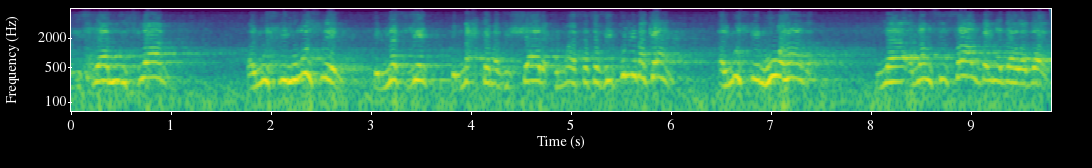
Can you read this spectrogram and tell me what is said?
الإسلام إسلام المسلم مسلم. في المسجد في المحكمة في الشارع في المؤسسة في كل مكان. المسلم هو هذا. لا, لا انفصال بين ذا وذاك.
